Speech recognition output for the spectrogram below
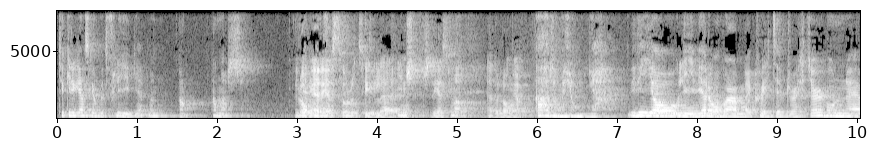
Tycker det är ganska jobbigt att flyga, men ja, annars. Långa resor till eh, inköpsresorna är väl långa? Ja, de är långa. Vi, jag och Olivia då, vår creative director, hon, eh,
